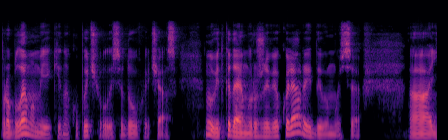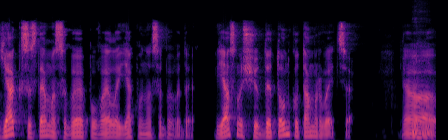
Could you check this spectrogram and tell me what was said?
проблемами, які накопичувалися довгий час. Ну, відкидаємо рожеві окуляри і дивимося, як система себе повела, як вона себе веде. Ясно, що де тонко, там рветься. А.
